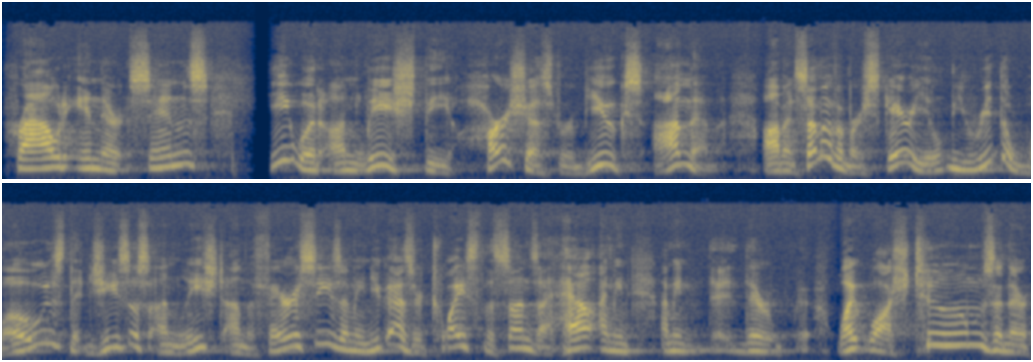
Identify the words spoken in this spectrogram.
proud in their sins, he would unleash the harshest rebukes on them. Um, and some of them are scary. You, you, read the woes that Jesus unleashed on the Pharisees. I mean, you guys are twice the sons of hell. I mean, I mean, they're whitewashed tombs, and they're.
